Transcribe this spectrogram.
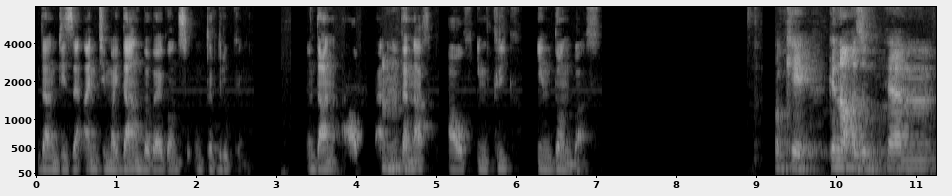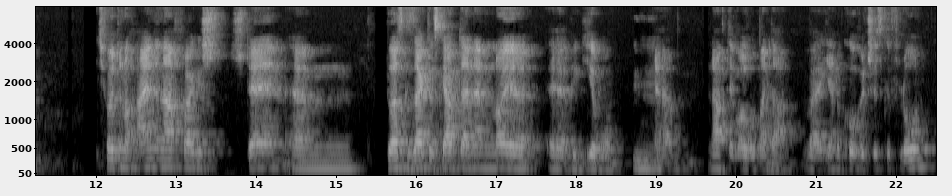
dann diese Anti-Maidan-Bewegung zu unterdrücken. Und dann auch äh, Mhm. danach auch im Krieg in Donbass. Okay, genau. Also ähm, ich wollte noch eine Nachfrage st- stellen. Ähm, du hast gesagt, es gab dann eine neue äh, Regierung Mhm. ähm, nach dem Ja. Euromaidan, weil Janukowitsch ist geflohen.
